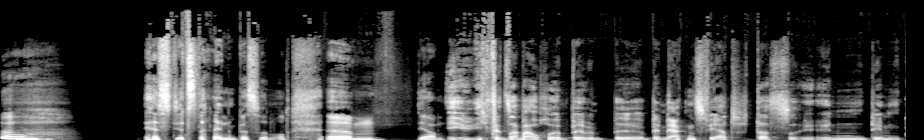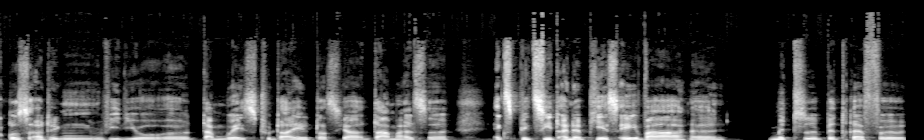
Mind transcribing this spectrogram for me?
oh, Er ist jetzt an einem besseren Ort. Ähm, ja. Ich finde es aber auch äh, be be bemerkenswert, dass in dem großartigen Video äh, Dumb Ways to Die, das ja damals äh, explizit eine PSA war, äh, mit äh, Betreff äh,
